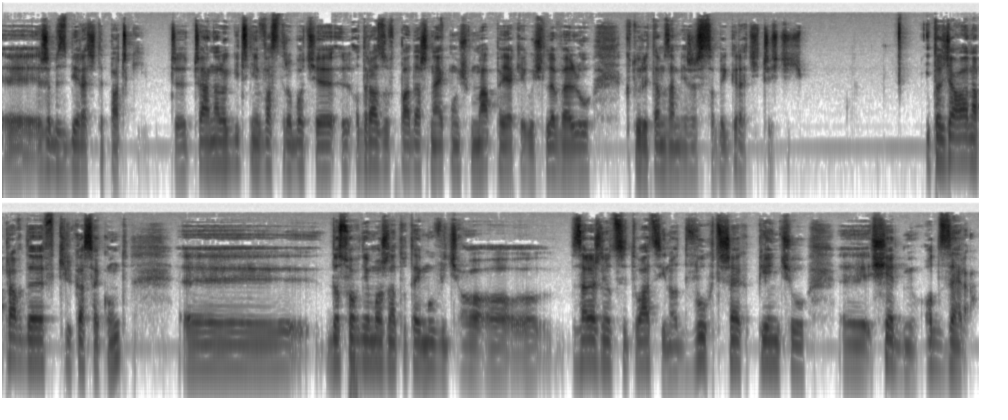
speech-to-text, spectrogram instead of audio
y, żeby zbierać te paczki czy, czy analogicznie w Astrobocie od razu wpadasz na jakąś mapę jakiegoś levelu, który tam zamierzasz sobie grać i czyścić. I to działa naprawdę w kilka sekund. Yy, dosłownie można tutaj mówić o, o, zależnie od sytuacji, no dwóch, trzech, pięciu, yy, siedmiu, od zera.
